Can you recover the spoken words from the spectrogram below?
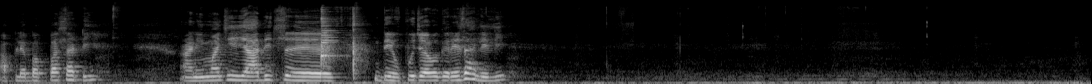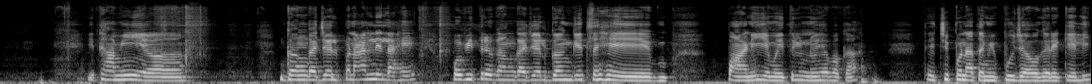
आपल्या बाप्पासाठी. आणि माझी यादीच देवपूजा वगैरे झालेली. इथं आम्ही अं, गंगाजल पण आणलेलं आहे. पवित्र गंगाजल गंगेचं हे पाणी आहे मैत्रिणी हे बघा. त्याची पण आता मी पूजा वगैरे केली.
